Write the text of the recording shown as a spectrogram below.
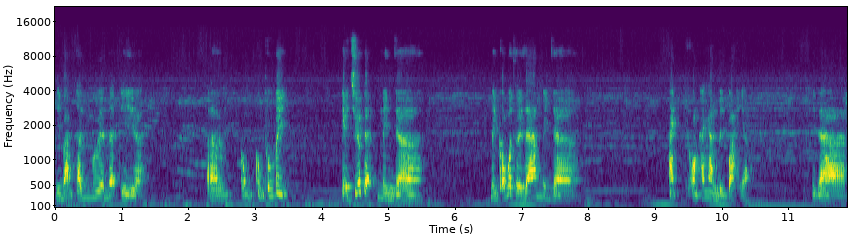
thì bản thân nguyên đó thì uh, cũng cũng thú vị. Ngày trước đó, mình uh, mình có một thời gian mình uh, khoảng 2017 á. Thì là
